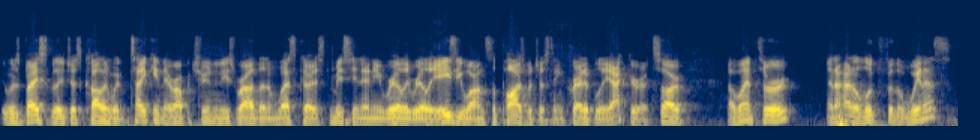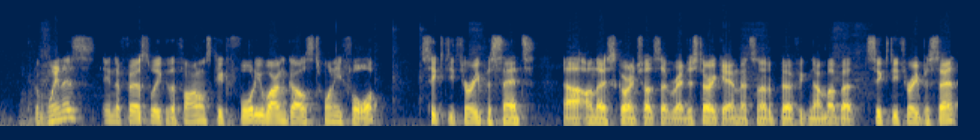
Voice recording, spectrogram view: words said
it was basically just Collingwood taking their opportunities rather than West Coast missing any really, really easy ones. The pies were just incredibly accurate. So I went through and I had a look for the winners. The winners in the first week of the finals kicked 41 goals, 24, 63% uh, on those scoring shots that register. Again, that's not a perfect number, but 63%.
